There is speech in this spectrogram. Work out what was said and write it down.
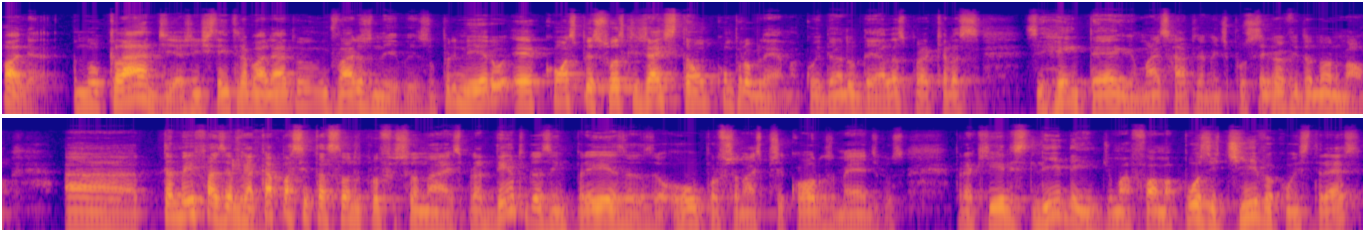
Olha, no CLAD a gente tem trabalhado em vários níveis. O primeiro é com as pessoas que já estão com problema, cuidando delas para que elas se reintegrem o mais rapidamente possível Sim. à vida normal. Ah, também fazemos a capacitação de profissionais para dentro das empresas ou profissionais psicólogos, médicos, para que eles lidem de uma forma positiva com o estresse.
